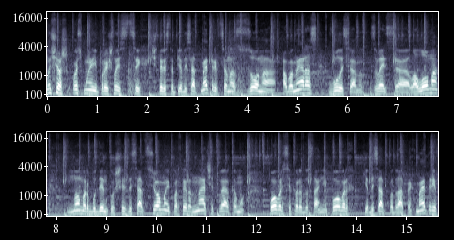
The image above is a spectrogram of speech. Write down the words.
Ну що ж, ось ми і пройшли з цих 450 метрів. Це у нас зона Абанерас, вулиця зветься Лалома, номер будинку 67, квартира на четвертому поверсі, передостанній поверх, 50 квадратних метрів.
